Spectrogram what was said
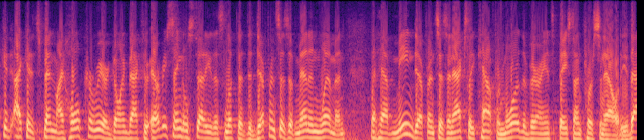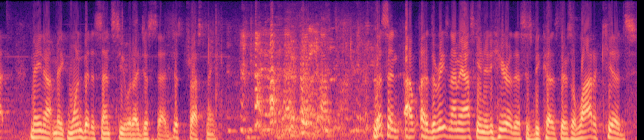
could, I could spend my whole career going back through every single study that's looked at the differences of men and women that have mean differences and actually count for more of the variance based on personality. That may not make one bit of sense to you what I just said. Just trust me. Listen, uh, uh, the reason I'm asking you to hear this is because there's a lot of kids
